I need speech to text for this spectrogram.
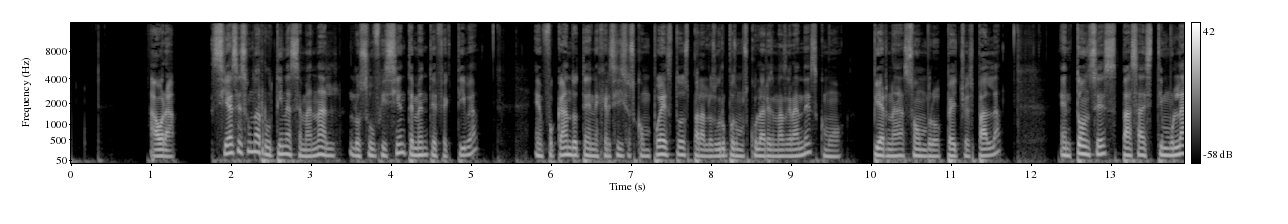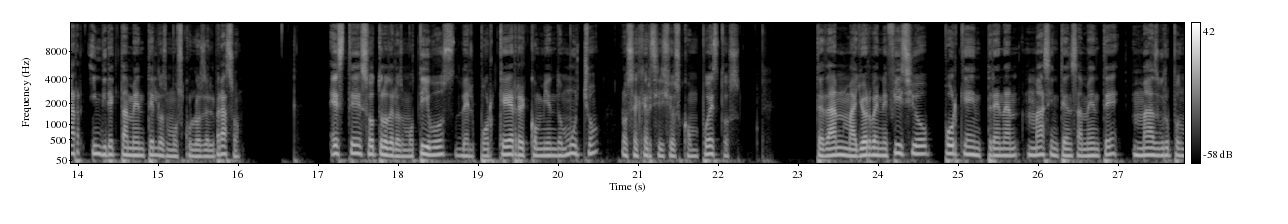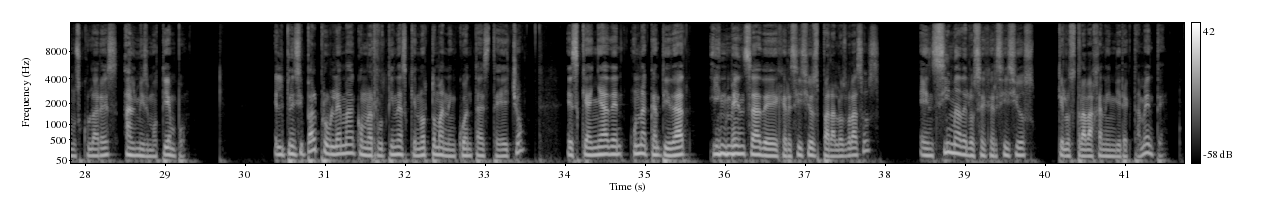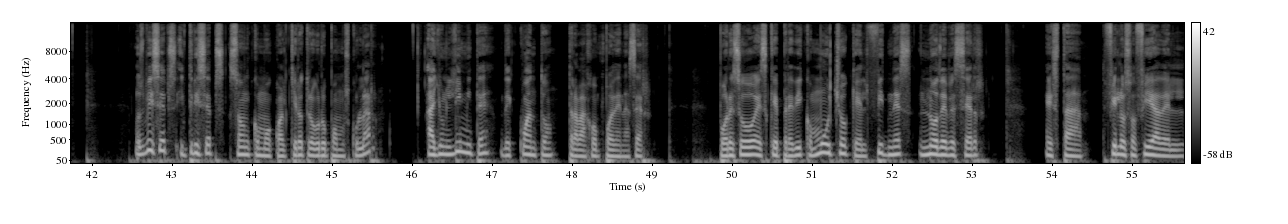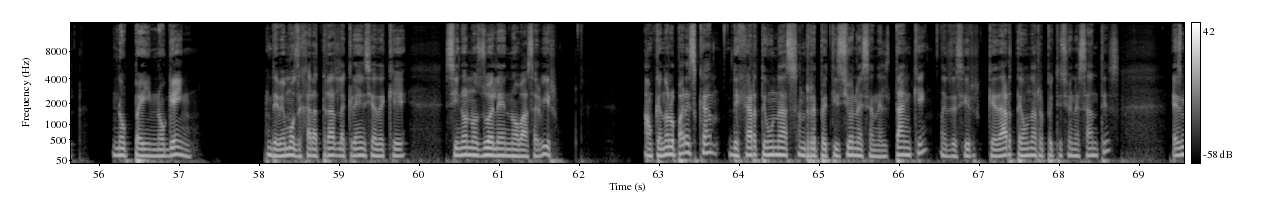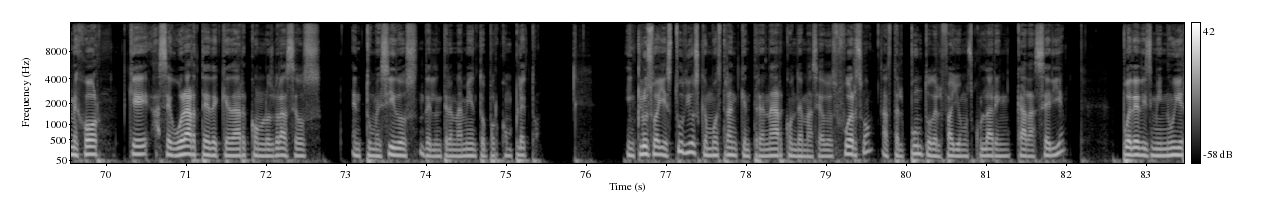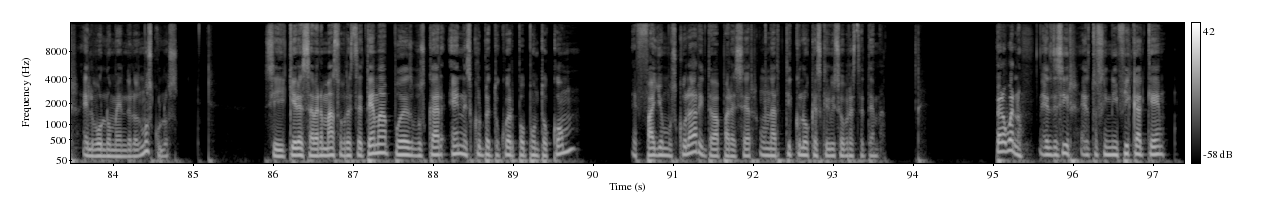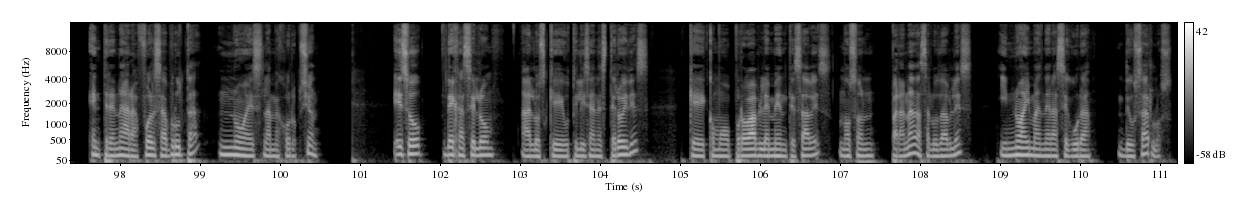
Ahora, si haces una rutina semanal lo suficientemente efectiva, enfocándote en ejercicios compuestos para los grupos musculares más grandes, como piernas, hombro, pecho, espalda, entonces vas a estimular indirectamente los músculos del brazo. Este es otro de los motivos del por qué recomiendo mucho los ejercicios compuestos. Te dan mayor beneficio porque entrenan más intensamente más grupos musculares al mismo tiempo. El principal problema con las rutinas que no toman en cuenta este hecho es que añaden una cantidad inmensa de ejercicios para los brazos encima de los ejercicios que los trabajan indirectamente. Los bíceps y tríceps son como cualquier otro grupo muscular. Hay un límite de cuánto trabajo pueden hacer. Por eso es que predico mucho que el fitness no debe ser esta filosofía del no pain, no gain. Debemos dejar atrás la creencia de que si no nos duele no va a servir aunque no lo parezca, dejarte unas repeticiones en el tanque, es decir, quedarte unas repeticiones antes, es mejor que asegurarte de quedar con los brazos entumecidos del entrenamiento por completo. Incluso hay estudios que muestran que entrenar con demasiado esfuerzo, hasta el punto del fallo muscular en cada serie, puede disminuir el volumen de los músculos. Si quieres saber más sobre este tema, puedes buscar en esculpetucuerpo.com fallo muscular y te va a aparecer un artículo que escribí sobre este tema. Pero bueno, es decir, esto significa que entrenar a fuerza bruta no es la mejor opción. Eso déjaselo a los que utilizan esteroides, que como probablemente sabes, no son para nada saludables y no hay manera segura de usarlos.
